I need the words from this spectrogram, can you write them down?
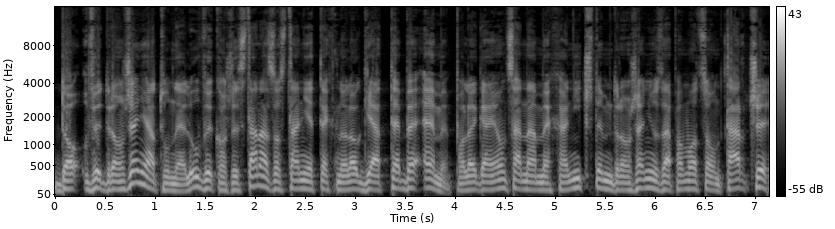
Do wydrążenia tunelu wykorzystana zostanie technologia TBM, polegająca na mechanicznym drążeniu za pomocą tarczy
